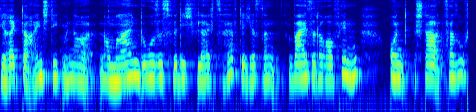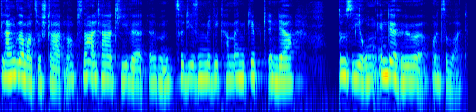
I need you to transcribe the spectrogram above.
direkter Einstieg mit einer normalen Dosis für dich vielleicht zu heftig ist, dann weise darauf hin und start, versucht langsamer zu starten, ob es eine Alternative ähm, zu diesem Medikament gibt in der Dosierung, in der Höhe und so weiter.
